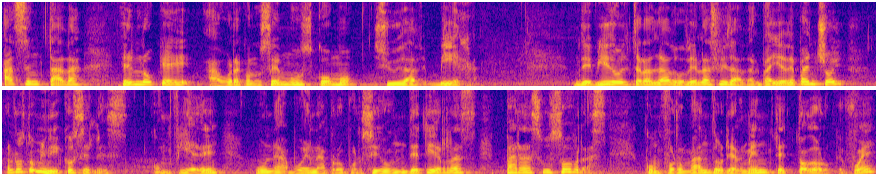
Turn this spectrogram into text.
asentada en lo que ahora conocemos como Ciudad Vieja. Debido al traslado de la ciudad al Valle de Panchoy, a los dominicos se les confiere una buena proporción de tierras para sus obras, conformando realmente todo lo que fue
